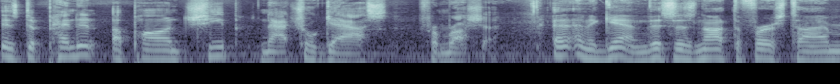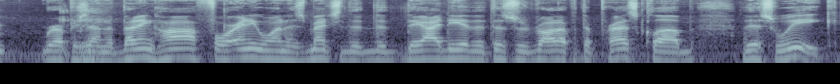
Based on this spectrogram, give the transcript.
is dependent upon cheap natural gas from Russia. And, and again, this is not the first time Representative Benninghoff or anyone has mentioned the, the, the idea that this was brought up at the press club this week.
